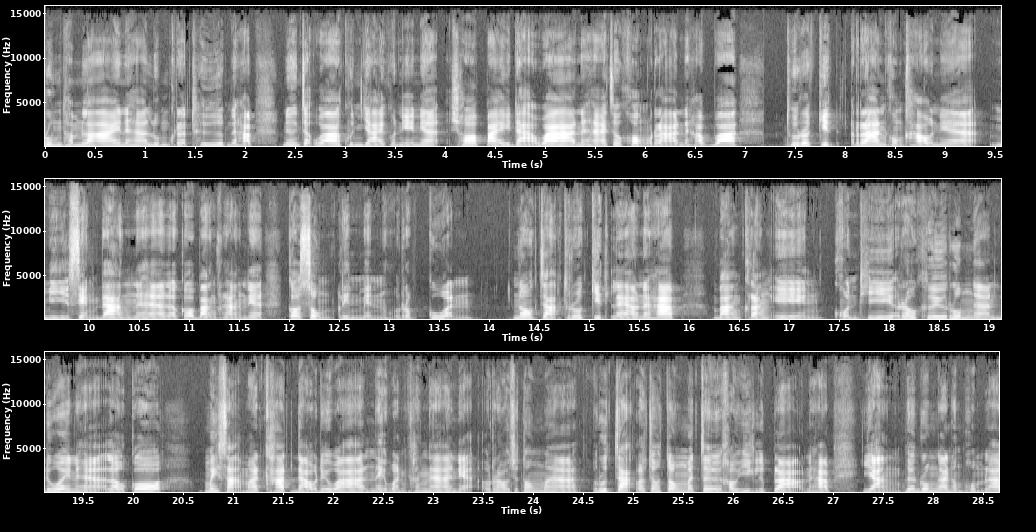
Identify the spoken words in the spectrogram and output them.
รุมทำร้ายนะฮะรุมกระทืบนะครับ เนื่องจากว่าคุณยายคนนี้เนี่ยชอบไปด่าว่านะฮะเจ้าของร้านนะครับว่าธุรกิจร้านของเขาเนี่ยมีเสียงดังนะฮะแล้วก็บางครั้งเนี่ยก็ส่งกลิ่นเหม็นรบกวน นอกจากธุรกิจแล้วนะครับ บางครั้งเองคนที่เราเคยร่วมงานด้วยนะฮะเราก็ไม่สามารถคาดเดาได้ว่าในวันข้างหน้าเนี่ยเราจะต้องมารู้จักแล้วจะต้องมาเจอเขาอีกหรือเปล่านะครับ อย่างเพื่อนร่วมงานของผมล่า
